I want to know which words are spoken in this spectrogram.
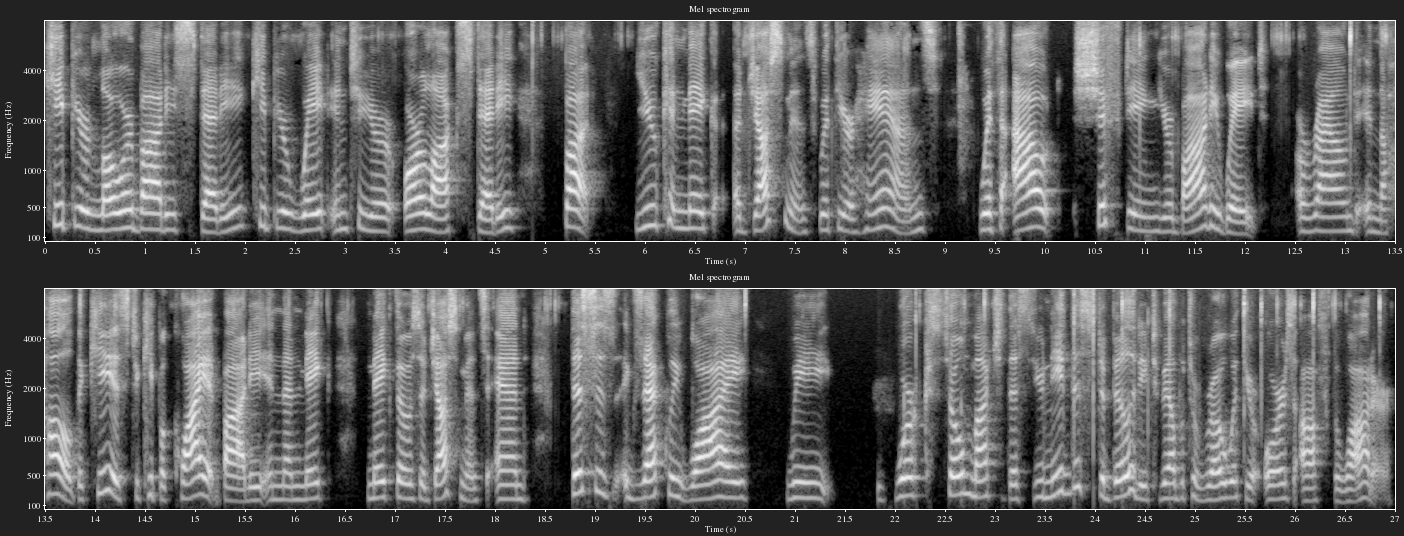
keep your lower body steady, keep your weight into your oarlock steady, but you can make adjustments with your hands without shifting your body weight around in the hull. The key is to keep a quiet body and then make make those adjustments. And this is exactly why we work so much this you need this stability to be able to row with your oars off the water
